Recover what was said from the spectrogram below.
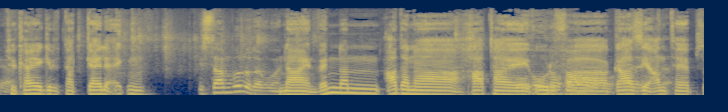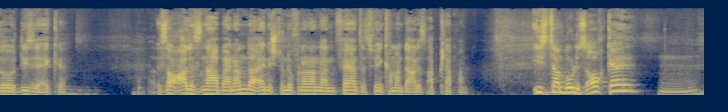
Ja. Türkei gibt, hat geile Ecken. Istanbul oder wo? Nein, wenn dann Adana, Hatay, Oh, oh, oh, Urfa, oh, Gaziantep, so diese Ecke. Ist auch alles nah beieinander, eine Stunde voneinander entfernt, deswegen kann man da alles abklappern. Istanbul ist auch geil, Mhm.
